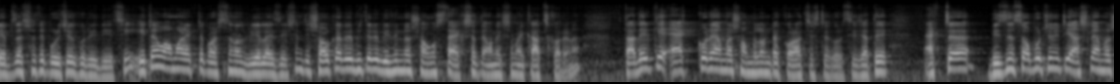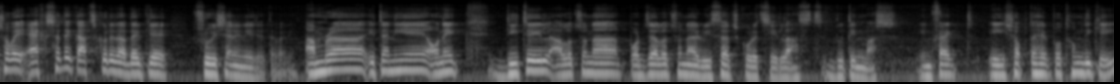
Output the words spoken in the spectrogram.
ব্যবসার সাথে পরিচয় করিয়ে দিয়েছি। এটাও আমার একটা পার্সোনাল রিয়েলাইজেশন যে সরকারের ভিতরে বিভিন্ন সংস্থা একসাথে অনেক সময় কাজ করে না। তাদেরকে এক করে আমরা সম্মেলনটা করার চেষ্টা করেছি যাতে একটা বিজনেস অপরচুনিটি আসলে আমরা সবাই একসাথে কাজ করে তাদেরকে ফ্রুইশনে নিয়ে যেতে পারি। আমরা এটা নিয়ে অনেক ডিটেইল আলোচনা, পর্যালোচনা রিসার্চ করেছি লাস্ট দু তিন মাস ইনফ্যাক্ট এই সপ্তাহের প্রথম দিকেই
